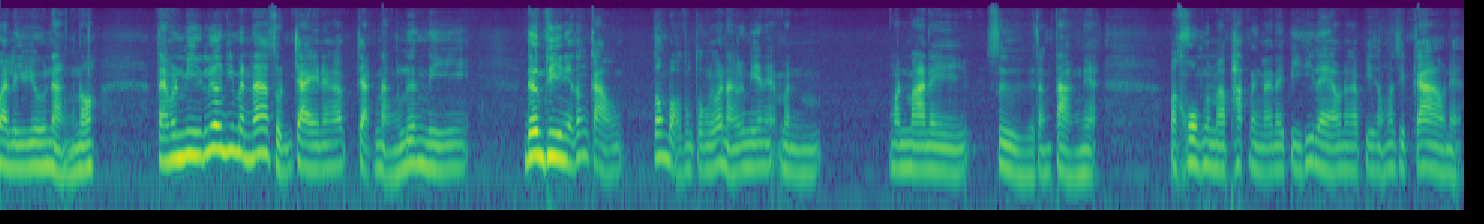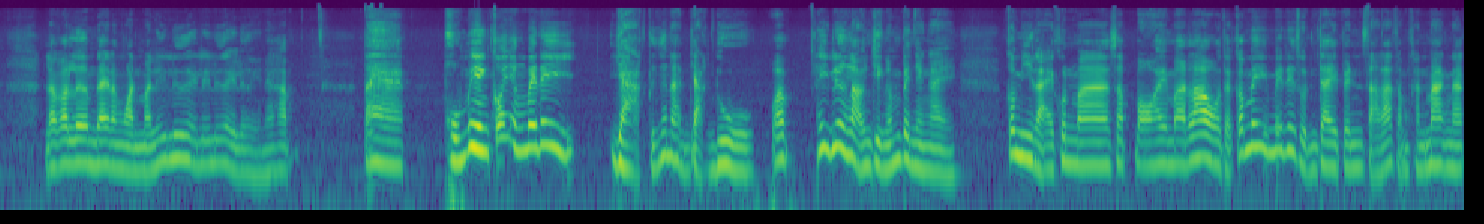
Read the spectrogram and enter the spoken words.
มารีวิวหนังเนาะ แต่มันมีเรื่องที่มันน่าสนใจนะครับ จากหนังเรื่องนี้ เดิมทีเนี่ยต้องกล่าวต้องบอกตรงๆเลยว่าหนังเรื่องนี้เนี่ยมัน มันมาในสื่อต่างๆ เนี่ย ประโคมกันมาพักหนึ่งแล้วในปีที่แล้วนะครับ ปี 2019 เนี่ย แล้วก็เริ่มได้รางวัลมาเรื่อยๆเรื่อยๆเลยนะครับ แต่ผมเองก็ยังไม่ได้อยากถึงขนาดอยากดูว่าเฮ้ยเรื่องราวจริงๆแล้วมันเป็นยังไง ก็มีหลายคนมาสปอยมาเล่า แต่ก็ไม่ไม่ได้สนใจเป็นสาระสำคัญมากนัก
